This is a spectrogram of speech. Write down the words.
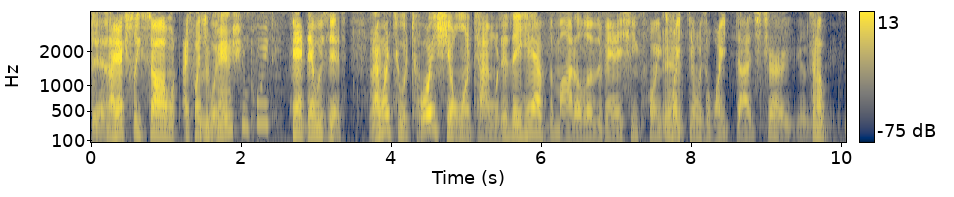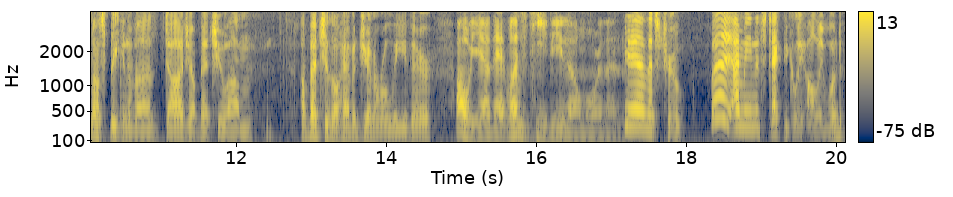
Yeah. And I actually saw. I went Was it to a, Vanishing Point? Fan, that was it. And I went to a toy show one time. What did they have? The model of the Vanishing Point. White. There was a white Dodge Charger. And I'll, well, speaking of uh, Dodge, I'll bet you, um, I'll bet you they'll have a General Lee there. Oh yeah, that. Well, that's TV though more than. Yeah, that's true. But I mean, it's technically Hollywood.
